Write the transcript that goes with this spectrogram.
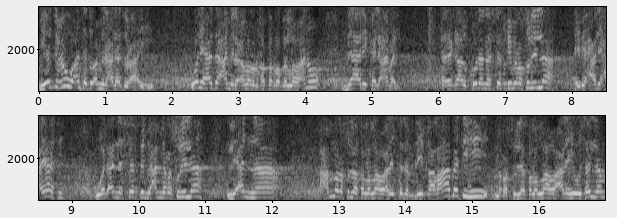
يدعو وأنت تؤمن على دعائه. ولهذا عمل عمر بن الخطاب رضي الله عنه ذلك العمل. قال كنا نستسقي برسول الله. أي في حال حياته. والآن نستسقي بعم رسول الله لأن عم رسول الله صلى الله عليه وسلم لقرابته من رسول الله صلى الله عليه وسلم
